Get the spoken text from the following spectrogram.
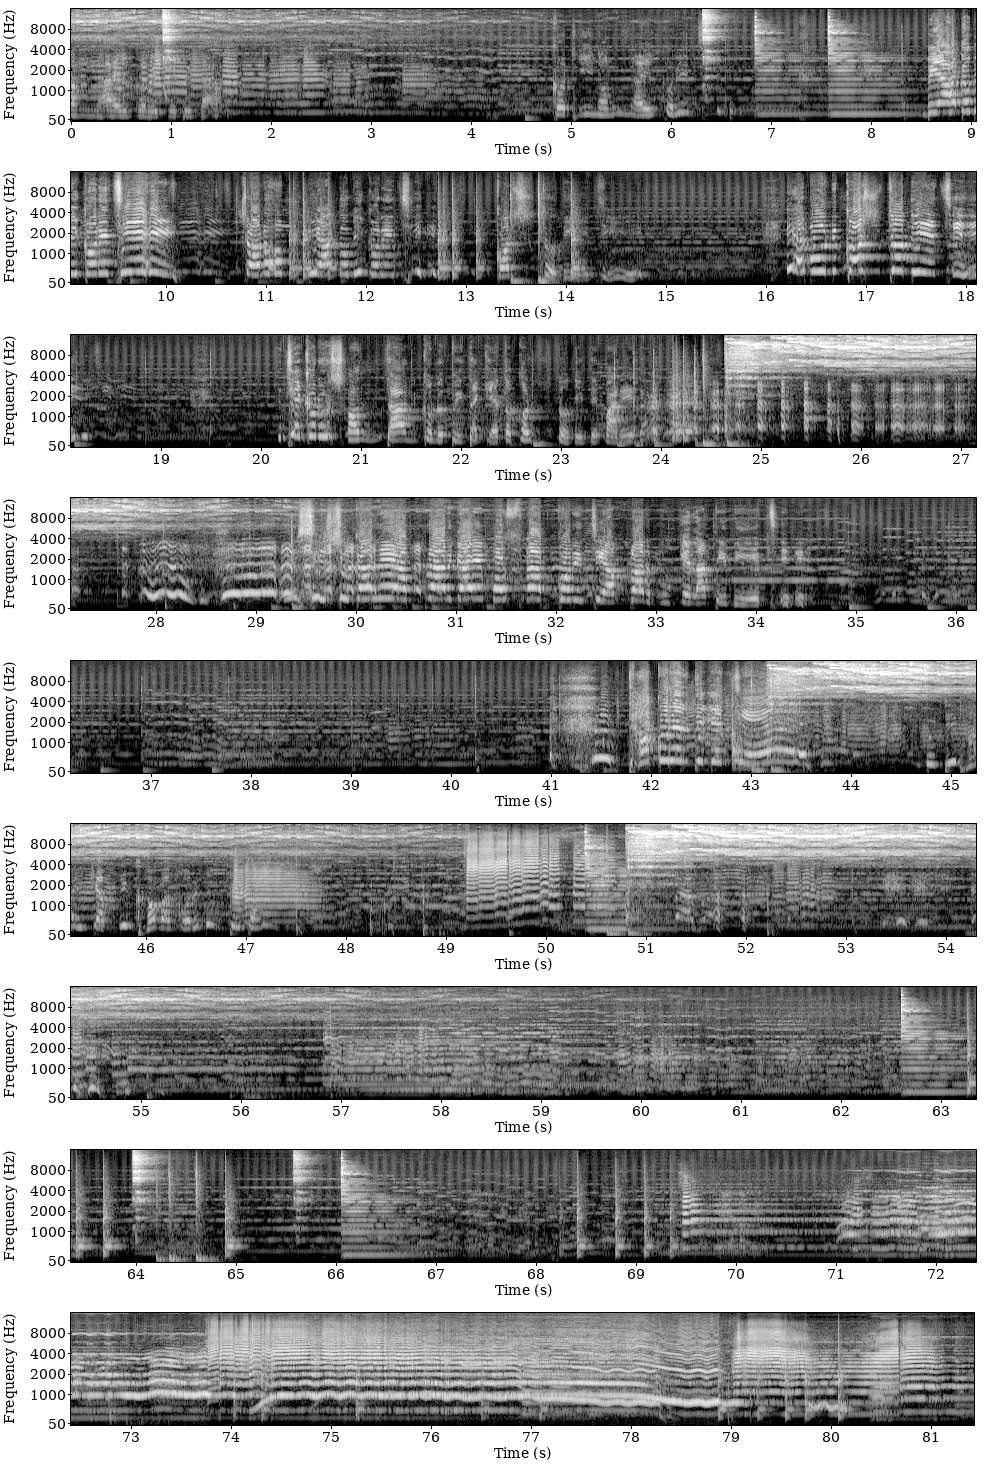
অন্যায় করেছি পিতা। কঠিন অন্যায় করেছি। বিয়াদবি করেছি। চরম বিয়াদবি করেছি। কষ্ট দিয়েছি। এমন কষ্ট দিয়েছি যে কোনো সন্তান কোনো পিতাকে এত কষ্ট দিতে পারে না। শিশুকালে আপনার গায়ে প্রস্রাব করেছি, আপনার বুকে লাথি দিয়েছি। ঠাকুরের দিকে দুটি ভাইকে আপনি ক্ষমা করে দেন, পিতা।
